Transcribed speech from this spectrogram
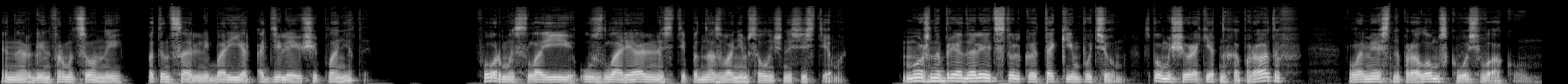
энергоинформационный потенциальный барьер, отделяющий планеты, формы, слои узла реальности под названием Солнечная система. Можно преодолеть только таким путем, с помощью ракетных аппаратов, ломясь напролом сквозь вакуум.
